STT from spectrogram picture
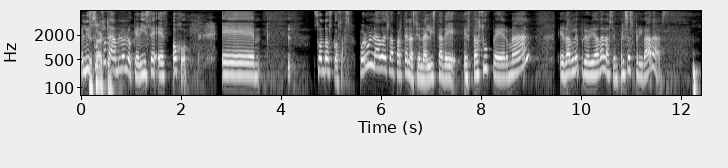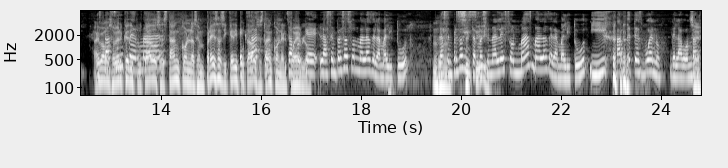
El discurso de AMLO lo que dice es, ojo, eh, son dos cosas. Por un lado es la parte nacionalista de, está súper mal eh, darle prioridad a las empresas privadas. Ahí vamos a ver qué diputados están con las empresas y qué diputados están con el o sea, pueblo. Porque las empresas son malas de la malitud. Las empresas internacionales son más malas de la malitud y Bartlett es bueno de la bondad.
